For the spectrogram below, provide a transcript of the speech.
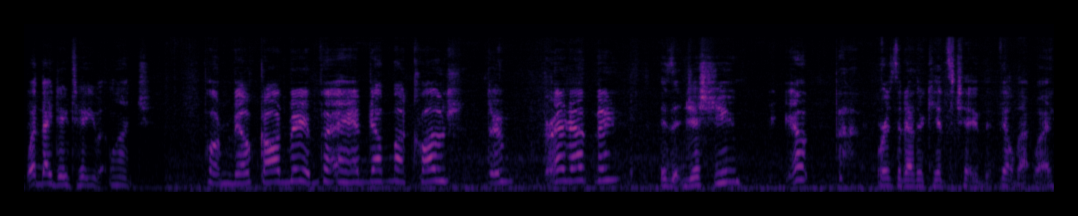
What'd they do to you at lunch? Pour milk on me and put a hand down my clothes. Threw bread at me. Is it just you? Yep. Or is it other kids too that feel that way?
